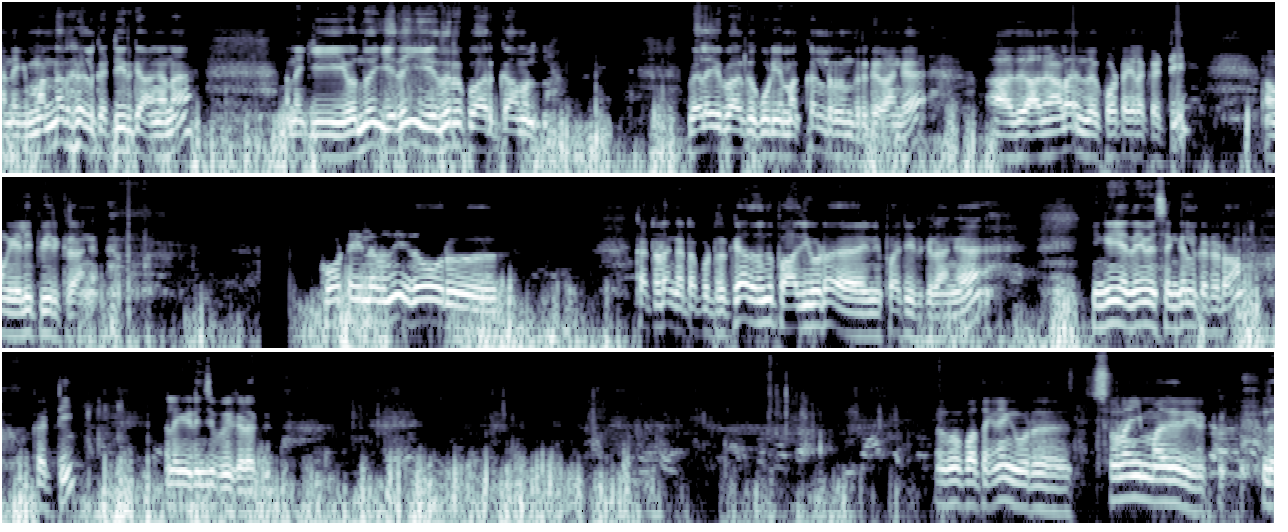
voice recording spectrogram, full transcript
அன்றைக்கி மன்னர்கள் கட்டியிருக்காங்கன்னா அன்றைக்கி வந்து எதையும் எதிர்பார்க்காமல் வேலையை பார்க்கக்கூடிய மக்கள் இருந்திருக்கிறாங்க. அது அதனால் இந்த கோட்டைகளை கட்டி அவங்க எழுப்பியிருக்கிறாங்க. கோட்டையில் வந்து ஏதோ ஒரு கட்டடம் கட்டப்பட்டிருக்கு. அது வந்து பாதியோடு நிப்பாட்டியிருக்கிறாங்க. இங்கேயும் எதையுமே செங்கல் கட்டடம் கட்டி அதில் இடிஞ்சு போய் கிடக்கு. அப்புறம் பார்த்தீங்கன்னா இங்கே ஒரு சுனை மாதிரி இருக்குது இந்த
